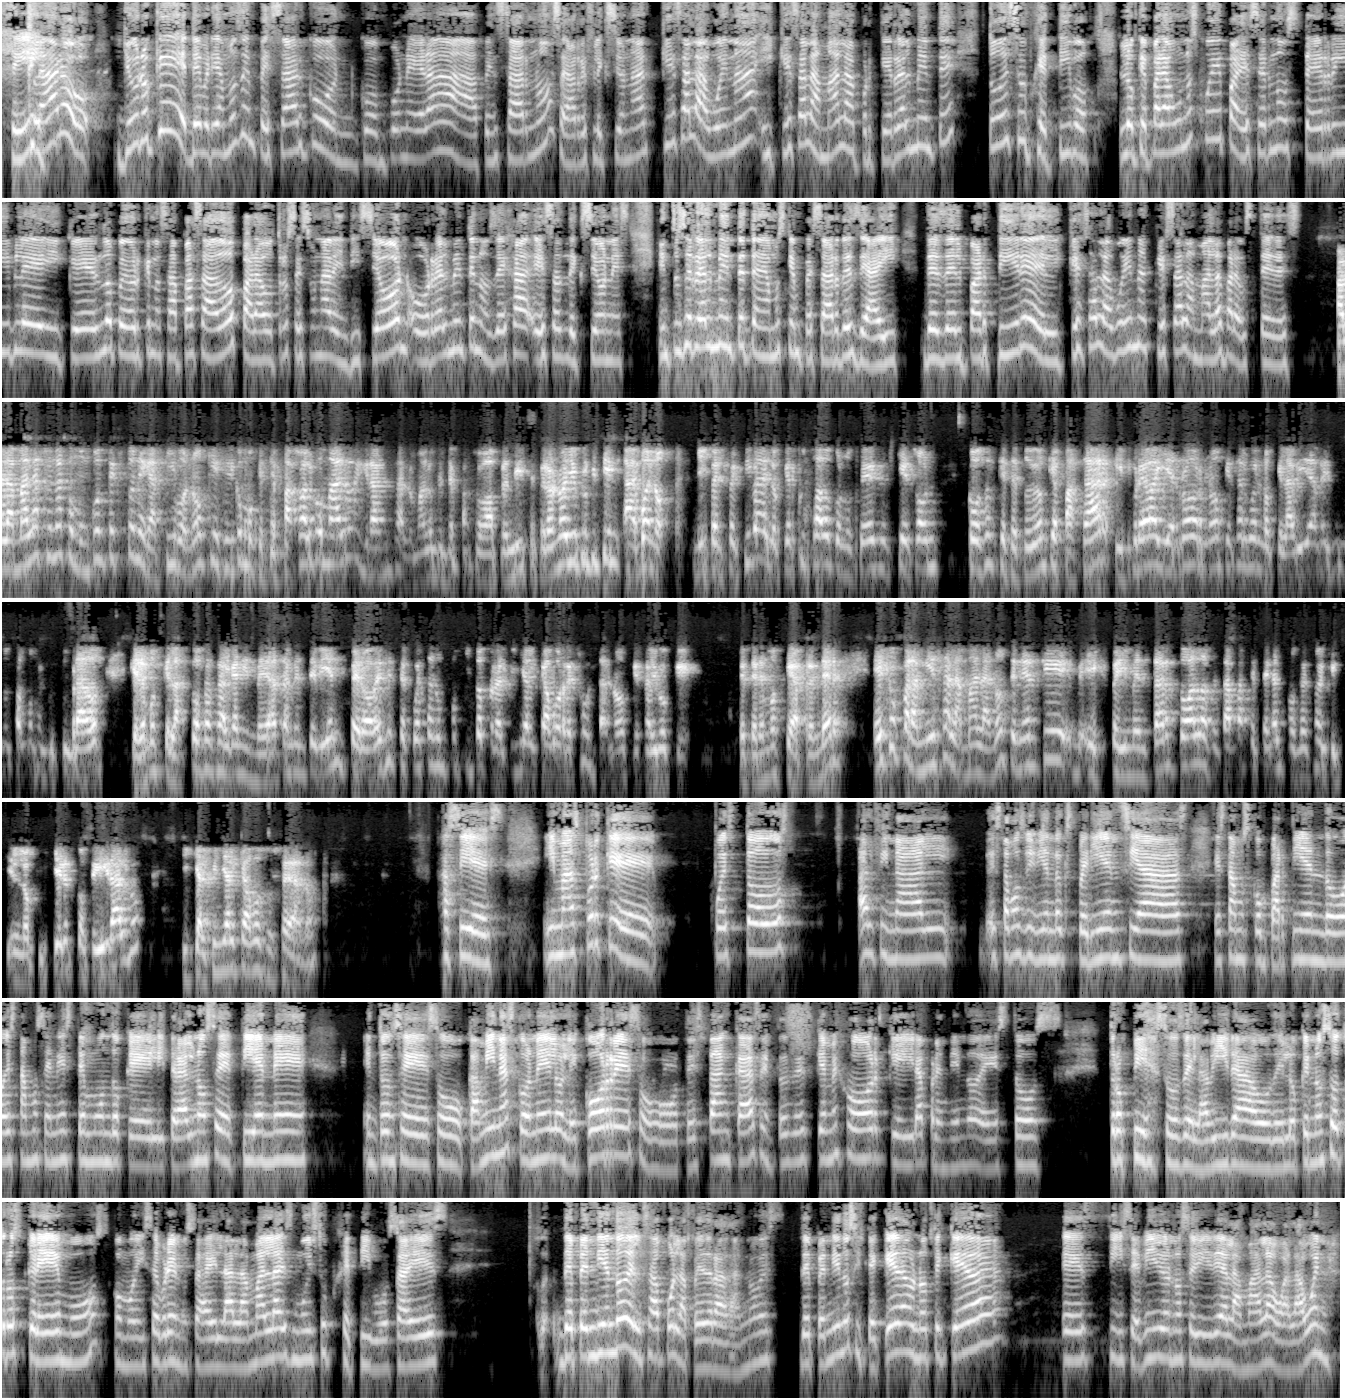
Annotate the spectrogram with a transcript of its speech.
Sí. Claro, yo creo que deberíamos empezar con, con poner a pensarnos, a reflexionar qué es a la buena y qué es a la mala, porque realmente todo es subjetivo. Lo que para unos puede parecernos terrible y que es lo peor que nos ha pasado, para otros es una bendición o realmente nos deja esas lecciones. Entonces realmente tenemos que empezar desde ahí, desde el partir el qué es a la buena, qué es a la mala para ustedes a la mala suena como un contexto negativo, ¿no? Quiere decir como que te pasó algo malo y gracias a lo malo que te pasó aprendiste. Pero no, yo creo que tiene, ah, bueno, mi perspectiva de lo que he escuchado con ustedes es que son cosas que te tuvieron que pasar y prueba y error, ¿no? Que es algo en lo que la vida a veces no estamos acostumbrados. Queremos que las cosas salgan inmediatamente bien, pero a veces te cuestan un poquito, pero al fin y al cabo resulta, ¿no? Que es algo que, que tenemos que aprender. Eso para mí es a la mala, ¿no? Tener que experimentar todas las etapas que tenga el proceso en, que, en lo que quieres conseguir algo y que al fin y al cabo suceda, ¿no? Así es. Y más porque, pues todos al final estamos viviendo experiencias, estamos compartiendo, estamos en este mundo que literal no se detiene. Entonces, o caminas con él, o le corres, o te estancas. Entonces, qué mejor que ir aprendiendo de estos tropiezos de la vida o de lo que nosotros creemos, como dice Bren, o sea, el a la mala es muy subjetivo, o sea, es dependiendo del sapo la pedrada, ¿no? Es dependiendo si te queda o no te queda, es si se vive o no se vive a la mala o a la buena.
